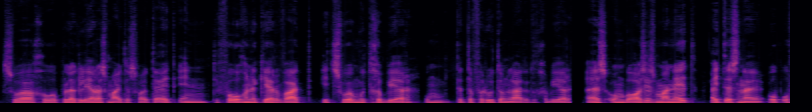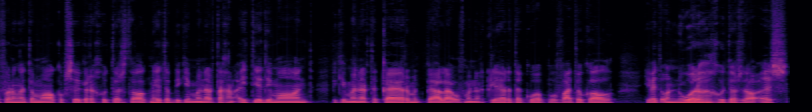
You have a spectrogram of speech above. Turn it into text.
So hopelik leer ons maar uit ons foute uit en die volgende keer wat iets so moet gebeur om dit te verhoed om laat dit gebeur, is om basies maar net uit te sny, opofferinge te maak op sekere goederes, dalk net 'n bietjie minder te gaan uit eet die maand, bietjie minder te kuier met pelle of minder klere te koop of wat ook al, jy weet onnodige goederes daar is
